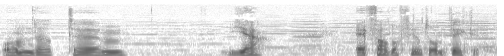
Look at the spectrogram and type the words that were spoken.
omdat, um, ja, er valt nog veel te ontdekken.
